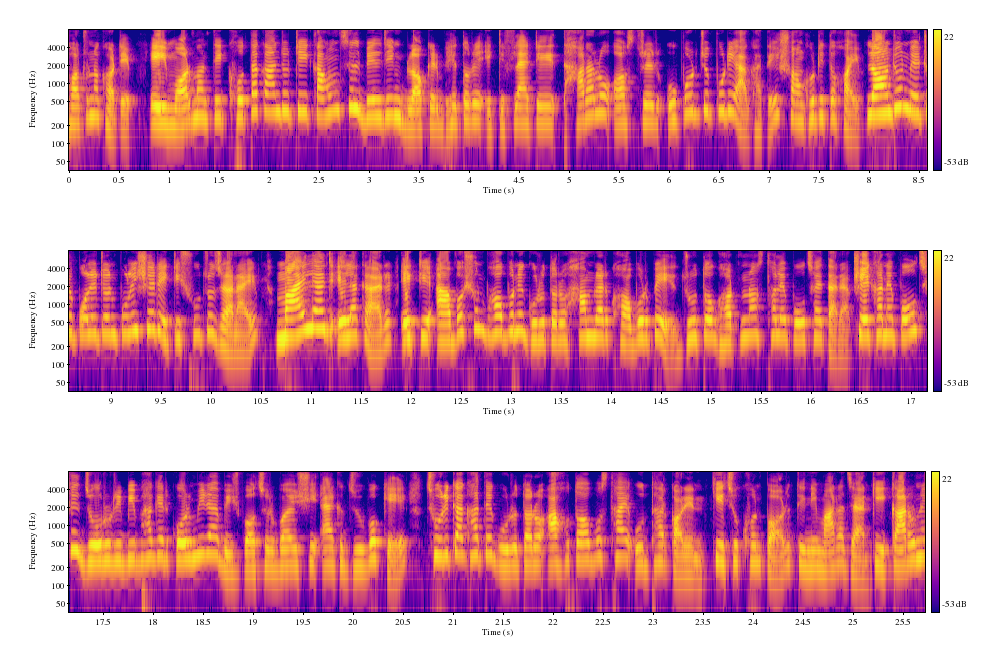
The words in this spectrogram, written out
ঘটনা ঘটে। এই মর্মান্তিক হত্যাকাণ্ডটি কাউন্সিল বিল্ডিং ব্লকের ভেতরে একটি ফ্ল্যাটে ধারালো অস্ত্রের উপর্যুপুরি আঘাতে সংঘটিত হয়। লন্ডন মেট্রোপলিটন পুলিশের একটি সূত্র জানায়, মাইল্যান্ড এলাকার একটি আবাসন ভবনে গুরুতর হামলার খবর পেয়ে দ্রুত ঘটনাস্থলে পৌঁছায় তারা। সেখানে পৌঁছে জরুরি বিভাগের কর্মীরা বিশ বছর বয়সী এক যুবককে ছুরিকাঘাতে গুরুতর আহত অবস্থায় উদ্ধার করেন। কিছুক্ষণ পর তিনি মারা যান। কি কারণে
